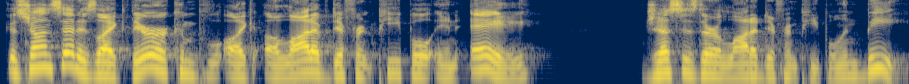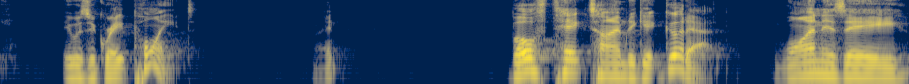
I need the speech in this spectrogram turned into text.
Because John said is like there are compl- like a lot of different people in A, just as there are a lot of different people in B. It was a great point, right? Both take time to get good at. One is a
